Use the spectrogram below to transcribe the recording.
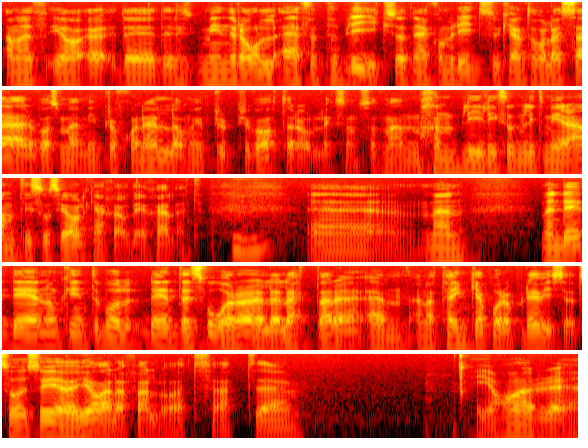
ja, men, ja, det, det, min roll är för publik så att när jag kommer dit så kan jag inte hålla isär vad som är min professionella och min pr privata roll. Liksom, så att man, man blir liksom lite mer antisocial kanske av det skälet. Mm. Eh, men men det, det, är nog inte, både, det är inte svårare eller lättare än, än, att tänka på det på det viset. Så, så gör jag i alla fall. Då, att, att eh, jag har, eh,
